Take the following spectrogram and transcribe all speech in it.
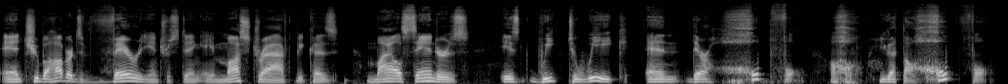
and Chuba Hubbard's very interesting, a must draft because Miles Sanders is week to week and they're hopeful. Oh, you got the hopeful.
